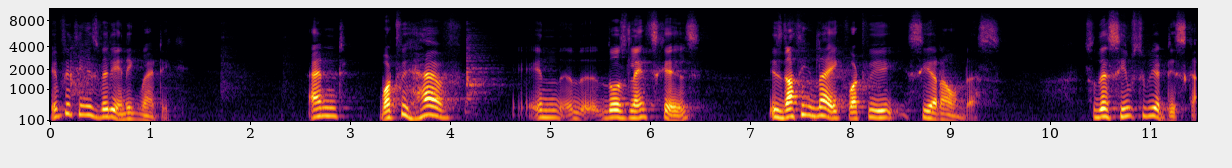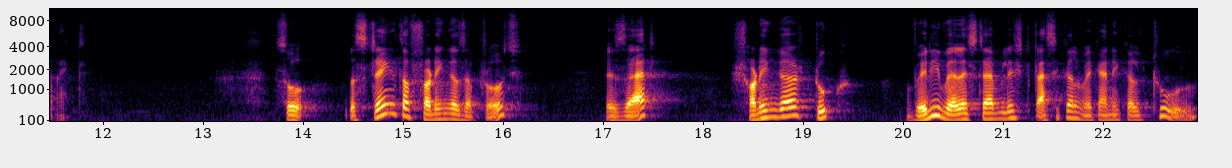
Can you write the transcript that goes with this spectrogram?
everything is very enigmatic and what we have in those length scales is nothing like what we see around us. So, there seems to be a disconnect. So, the strength of Schrodinger's approach is that Schrodinger took very well established classical mechanical tool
